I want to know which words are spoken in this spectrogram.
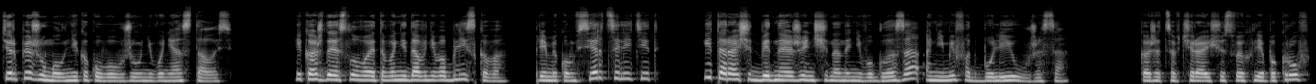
Терпежу, мол, никакого уже у него не осталось. И каждое слово этого недавнего близкого прямиком в сердце летит и таращит бедная женщина на него глаза, онемев от боли и ужаса. Кажется, вчера еще свой хлеб и кров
